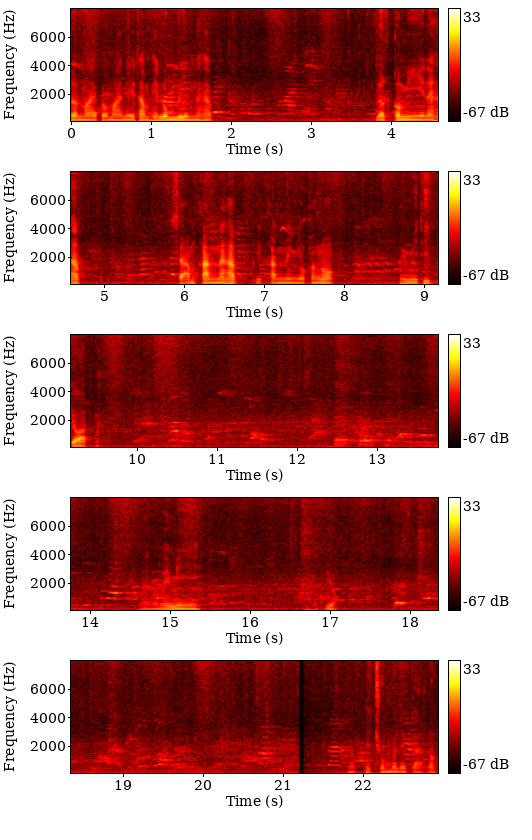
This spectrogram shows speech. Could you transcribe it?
ต้นไม้ประมาณนี้ทำให้ร่มรื่นนะครับรถก็มีนะครับสามคันนะครับ อีกคันหนึ่งอยู่ข้างนอก ไม่มีที่จอดอไม่มี เดี๋ยวครับให้ชมบรรยากาศเนาะ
